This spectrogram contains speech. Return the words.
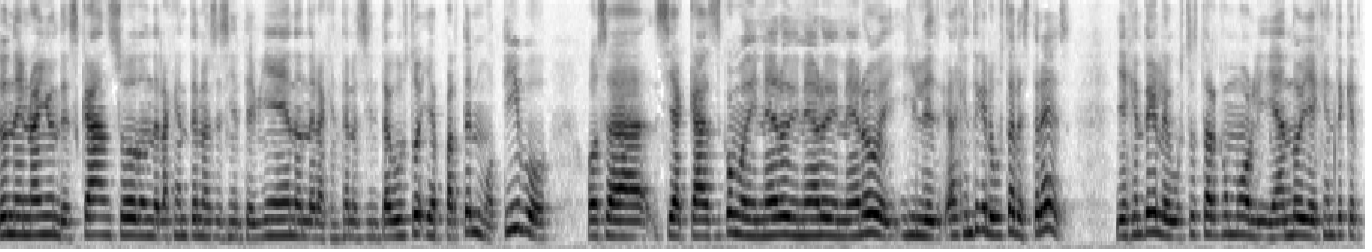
donde no hay un descanso, donde la gente no se siente bien, donde la gente no se siente a gusto y aparte el motivo. O sea, si acá es como dinero, dinero, dinero y, y le- hay gente que le gusta el estrés y hay gente que le gusta estar como lidiando y hay gente que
